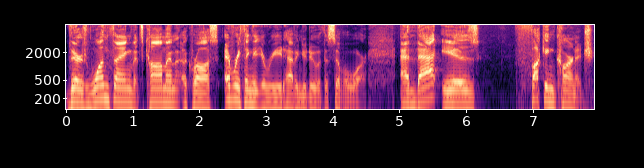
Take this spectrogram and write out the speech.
there's one thing that's common across everything that you read having to do with the Civil War, and that is fucking carnage.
